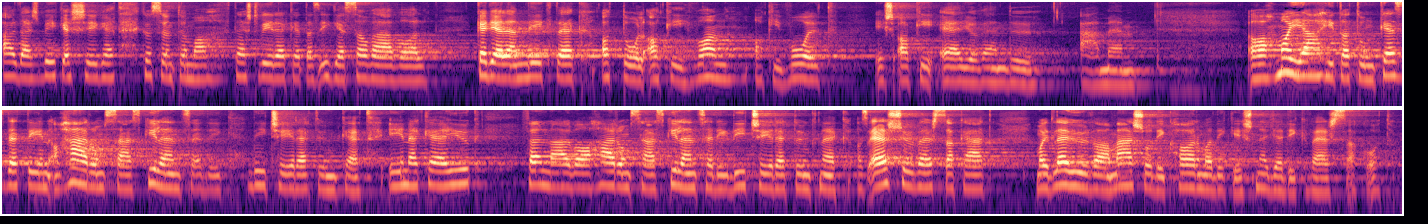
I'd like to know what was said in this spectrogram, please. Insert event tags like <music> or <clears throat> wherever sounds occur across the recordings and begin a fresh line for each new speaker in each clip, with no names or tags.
Áldás békességet, köszöntöm a testvéreket az ige szavával. Kegyelem néktek attól, aki van, aki volt, és aki eljövendő. Ámen. A mai áhítatunk kezdetén a 309. dicséretünket énekeljük, fennállva a 309. dicséretünknek az első verszakát, majd leülve a második, harmadik és negyedik verszakot.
